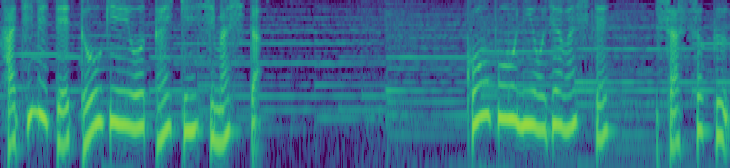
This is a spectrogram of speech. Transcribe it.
初めて陶芸を体験しました。工房にお邪魔して早速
